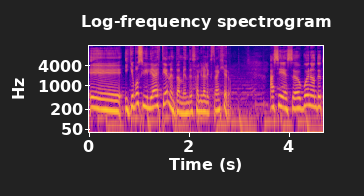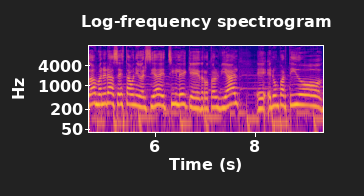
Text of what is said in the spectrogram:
eh, y qué posibilidades tienen también de salir al extranjero. Así es. Eh, Bueno, de todas maneras, esta Universidad de Chile que derrotó al Vial eh, en un partido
